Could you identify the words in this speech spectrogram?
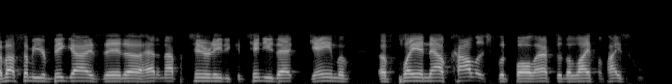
about some of your big guys that uh, had an opportunity to continue that game of of playing now college football after the life of high school.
